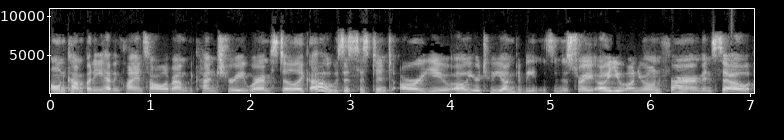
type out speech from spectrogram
own company, having clients all around the country where I'm still like, oh, whose assistant are you? Oh, you're too young to be in this industry. Oh, you own your own firm. And so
